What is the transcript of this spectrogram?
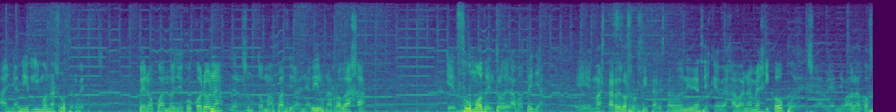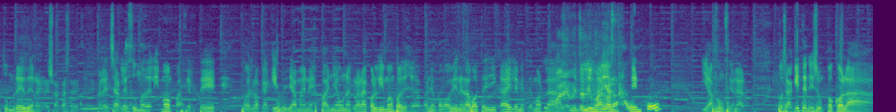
añadir limón a sus cervezas pero cuando llegó Corona le resultó más fácil añadir una rodaja que zumo dentro de la botella. Eh, más tarde los surfistas estadounidenses que viajaban a México pues habrían llevado la costumbre de regreso a casa. Es decir, en echarle zumo de limón para hacerte pues lo que aquí se llama en España una clara con limón, pues dijeron, coño, como viene la botellica y le metemos la, vale, meto el limón y a funcionar. Pues aquí tenéis un poco la,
